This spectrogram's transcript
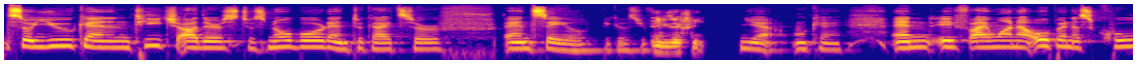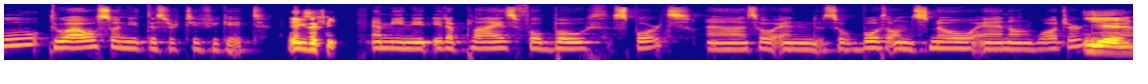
So you can teach others to snowboard and to kite surf and sail because you exactly. Yeah. Okay. And if I want to open a school, do I also need the certificate? Exactly. I mean, it, it applies for both sports. Uh, so and so both on snow and on water. Yeah.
